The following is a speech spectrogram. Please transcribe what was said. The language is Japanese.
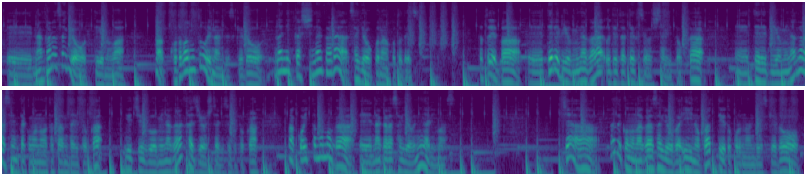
ながら作業っていうのはまあ、言葉の通りなんですけど何かしながら作業を行うことです。例えば、えー、テレビを見ながら腕立て伏せをしたりとか、えー、テレビを見ながら洗濯物を畳んだりとか YouTube を見ながら家事をしたりするとか、まあ、こういったものがながら作業になります。じゃあなぜこのながら作業がいいのかっていうところなんですけど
